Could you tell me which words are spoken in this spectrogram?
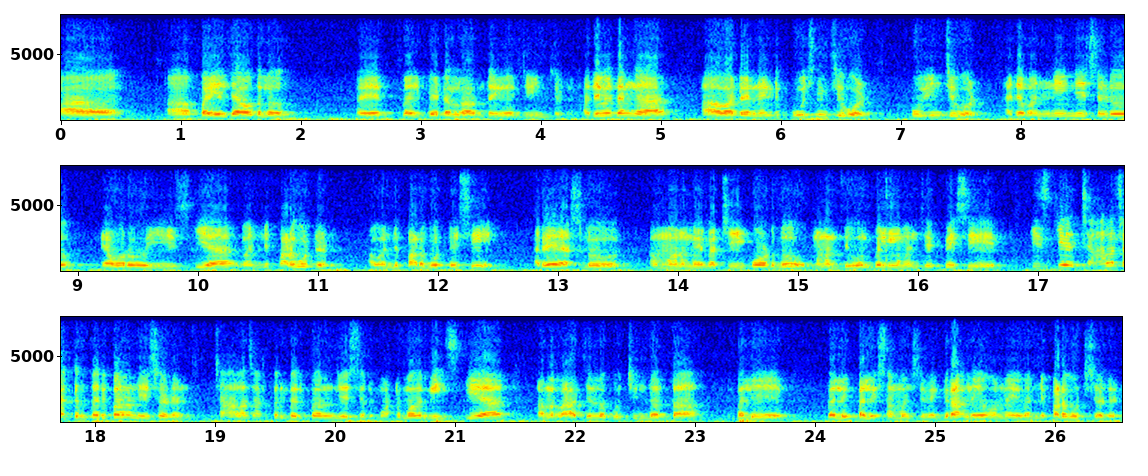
ఆ, బయలుదేవతలు బలిపేటలో బలిపీఠాలు అంతా చేయించాడు? అదేవిధంగా ఆ వాటన్నింటి పూజించేవాడు పూజించేవాడు. అది అవన్నీ ఏం చేశాడు? ఎవరు ఈ ఇస్కియా అవన్నీ పడగొట్టాడు. అవన్నీ పడగొట్టేసి అరే అసలు మనం ఇలా చేయకూడదు మనం దేవుని పిల్లలం అని చెప్పేసి ఇస్కియా చాలా చక్కని పరిపాలన చేశాడండి. చాలా చక్కని పరిపాలన చేశాడు. మొట్టమొదటిగా ఇస్కియా తన రాజ్యంలోకి వచ్చిన తర్వాత బలి బలి బలికి సంబంధించిన విగ్రహాలు ఏమన్నా ఇవన్నీ పడగొట్టాడండి.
